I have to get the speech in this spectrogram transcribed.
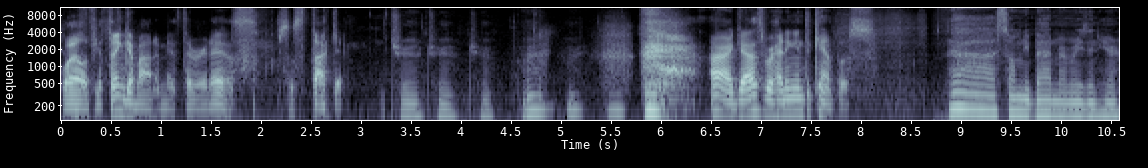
Well, if you think about it, Mister, it is. So stuck it. True, true, true. Alright, alright. All right, guys, we're heading into campus. Ah, so many bad memories in here.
